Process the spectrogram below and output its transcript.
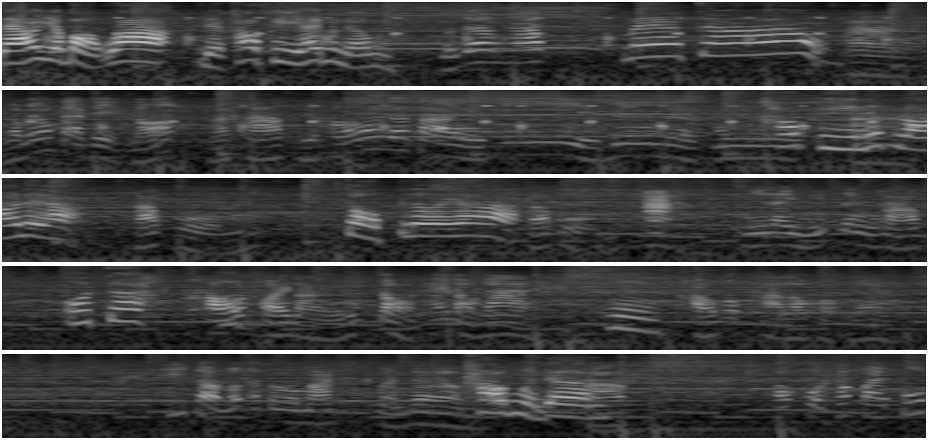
แล้วอย่าบอกว่าเดี๋ยวเข้าพีให้มันเดิมเหมือนเดิมครับแม่เจ้า อ่าเราไม่ต้องแตะเบรกเนาะนะครับเดี๋ยวเขาก็จะใส่ที่ดึงเบรกมือเข้าพีเรียบร้อยเลยอะครับผมจบเลยอะครับผมอะมีอะไรอีกนิดนึงครับ โอ้จ้าเขาถอยหลังจอดให้เราได้ อืมเขาก็พาเราออกได้ ที่จอดรถอัตโนมัติเหมือนเดิม เข้าเหมือนเดิม ครับพอกดเข้าไปปุ๊บ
